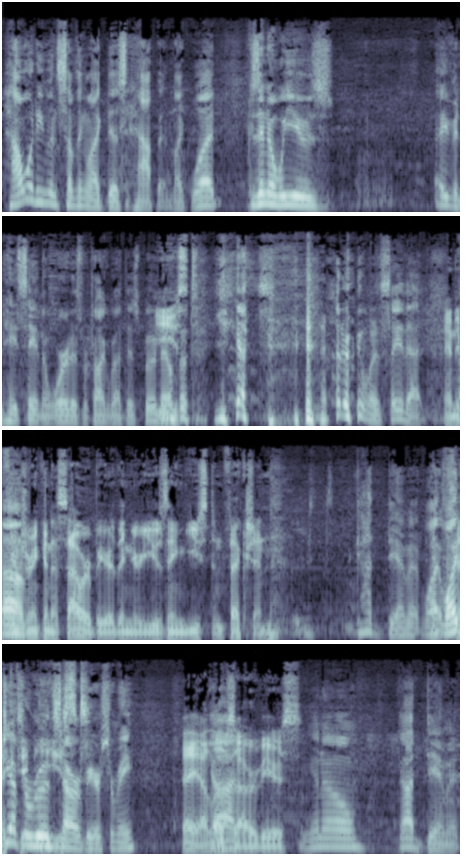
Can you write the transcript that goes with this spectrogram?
how would even something like this happen? Like what? Because I know we use I even hate saying the word as we're talking about this, but Yeast. no, yes, I don't even want to say that. And if you're Um, drinking a sour beer, then you're using yeast infection. God damn it! Why, why'd you have to ruin yeast. sour beers for me? Hey, I love sour beers. You know, God damn it.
